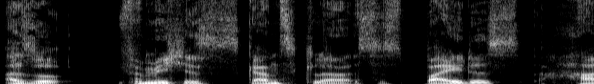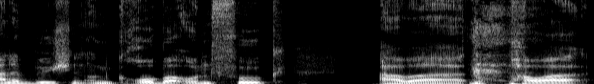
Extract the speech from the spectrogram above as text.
Also für mich ist es ganz klar, es ist beides Hanebüchen und grober Unfug, aber Power,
